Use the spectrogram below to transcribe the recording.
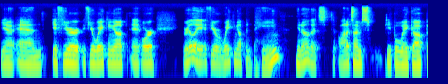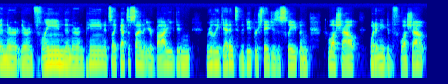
You know, and if you're if you're waking up and, or really if you're waking up in pain you know that's a lot of times people wake up and they're they're inflamed and they're in pain. It's like that's a sign that your body didn't really get into the deeper stages of sleep and flush out what it needed to flush out.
